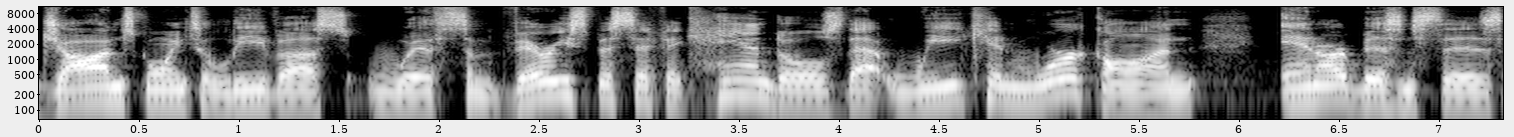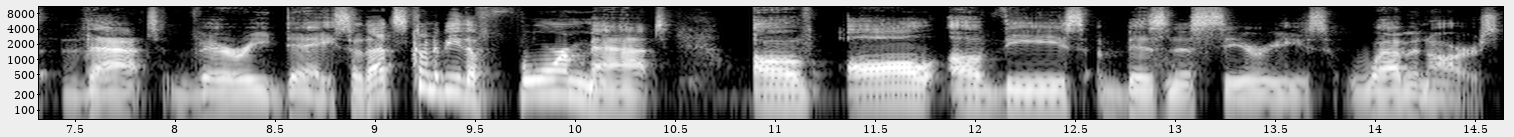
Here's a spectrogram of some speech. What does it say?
John's going to leave us with some very specific handles that we can work on in our businesses that very day. So that's going to be the format of all of these business series webinars.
